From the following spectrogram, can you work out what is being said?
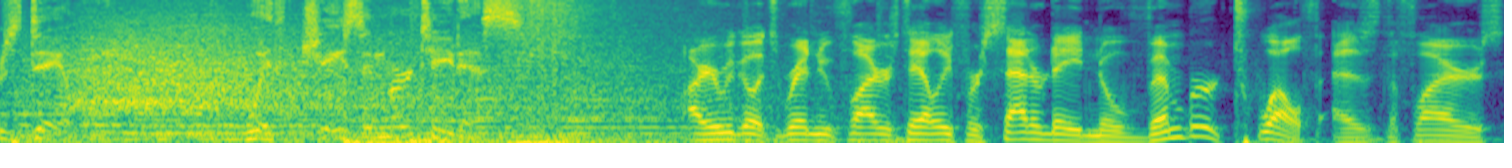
Flyers Daily with Jason Martinez. All right, here we go. It's brand new Flyers Daily for Saturday, November 12th, as the Flyers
